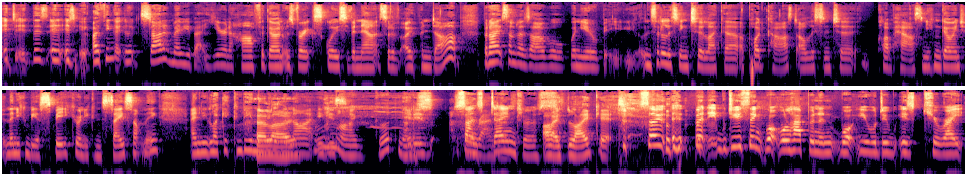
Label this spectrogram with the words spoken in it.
It, it, there's, it, it, I think it started maybe about a year and a half ago, and it was very exclusive, and now it's sort of opened up. But I sometimes I will when you're instead of listening to like a, a podcast, I'll listen to Clubhouse, and you can go into, and then you can be a speaker, and you can say something, and you like it can be in the middle of the night. It oh is my goodness! it is sounds random. dangerous. I like it. So, but it- do you think what will happen and what you will do is curate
